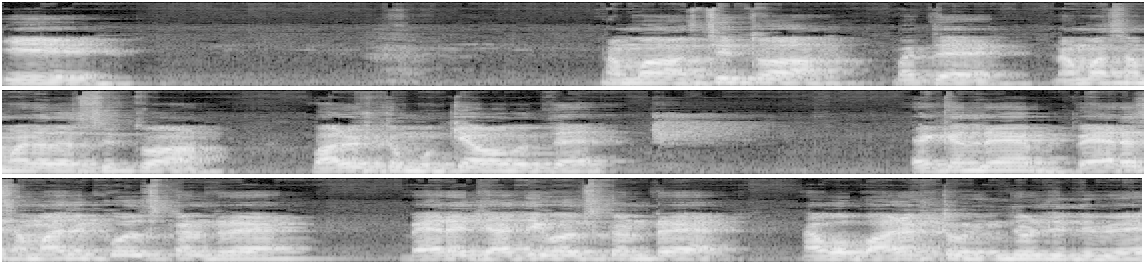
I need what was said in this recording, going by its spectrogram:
ಈ ನಮ್ಮ ಅಸ್ತಿತ್ವ ಮತ್ತು ನಮ್ಮ ಸಮಾಜದ ಅಸ್ತಿತ್ವ ಭಾಳಷ್ಟು ಮುಖ್ಯವಾಗುತ್ತೆ. ಯಾಕೆಂದರೆ ಬೇರೆ ಸಮಾಜಕ್ಕೆ ಹೋಲಿಸ್ಕೊಂಡ್ರೆ, ಬೇರೆ ಜಾತಿಗೆ ಹೋಲಿಸ್ಕೊಂಡ್ರೆ ನಾವು ಭಾಳಷ್ಟು ಹಿಂದುಳಿದಿದ್ದೀವಿ.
